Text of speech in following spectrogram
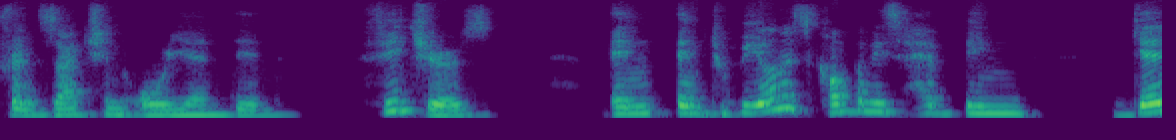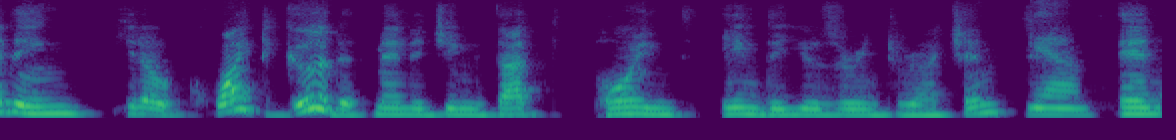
transaction oriented features. And and to be honest companies have been getting you know quite good at managing that point in the user interaction. Yeah. And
